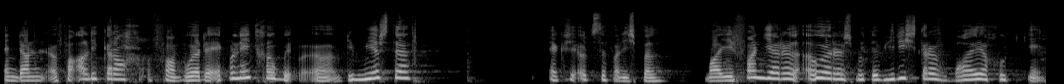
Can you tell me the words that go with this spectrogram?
En dan uh, vir al die krag van woorde. Ek wil net gou uh, die meeste ek is die oudste van die spul, maar hier van julle oueres moet hierdie skrif baie goed ken.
